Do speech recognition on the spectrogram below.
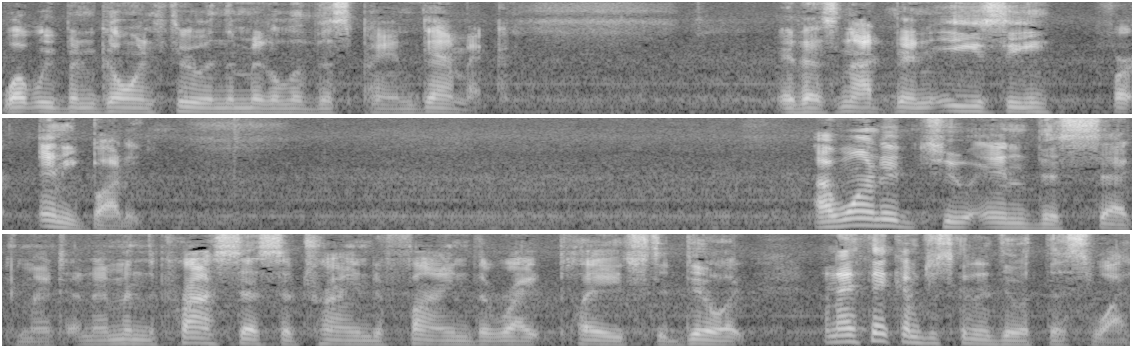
what we've been going through in the middle of this pandemic. It has not been easy for anybody. I wanted to end this segment, and I'm in the process of trying to find the right place to do it, and I think I'm just going to do it this way.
